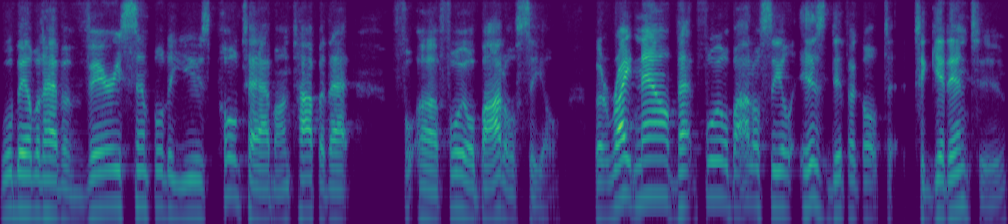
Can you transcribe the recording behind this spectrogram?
we'll be able to have a very simple to use pull tab on top of that uh, foil bottle seal. But right now, that foil bottle seal is difficult to, to get into.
